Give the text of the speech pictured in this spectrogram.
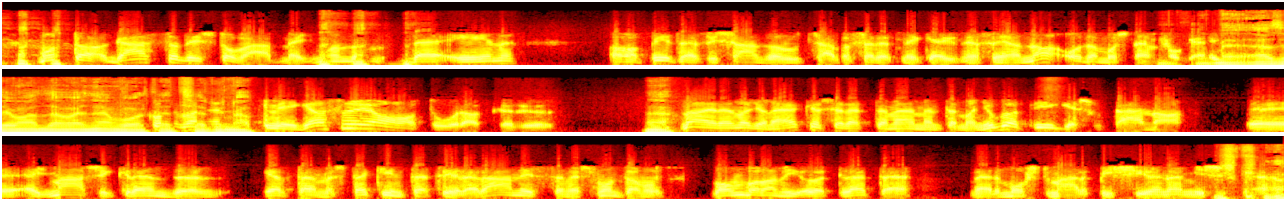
Mondta, gáztad és tovább megy. Mondom, de én a Péterfi Sándor utcába szeretnék eljutni. Azt mondja, na, oda most nem fog eljutni. Azért mondom, hogy nem volt Akkor egyszerű nap. Vége, azt mondja, 6 óra körül. Ja. Na, erre nagyon elkeseredtem, elmentem a nyugatig, és utána e, egy másik rendőr értelmes tekintetére ránéztem, és mondtam, hogy van valami ötlete, mert most már pisilnem is kell.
